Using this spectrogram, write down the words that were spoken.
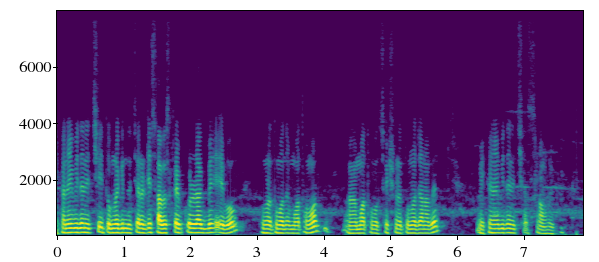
এখানেই বিদায় নিচ্ছি। তোমরা কিন্তু চ্যানেলটি সাবস্ক্রাইব করে রাখবে এবং তোমরা তোমাদের মতামত মতামত সেকশনে তোমরা জানাবে। আমি এখানে বিদায় নিচ্ছি। আসসালামু আলাইকুম।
